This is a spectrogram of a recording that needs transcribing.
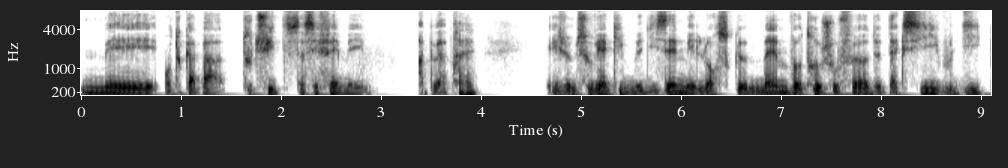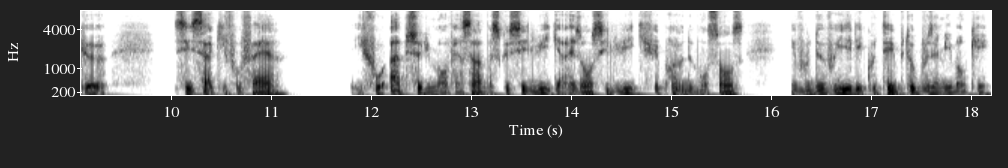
mais en tout cas pas tout de suite, ça s'est fait, mais un peu après. Et je me souviens qu'il me disait, mais lorsque même votre chauffeur de taxi vous dit que c'est ça qu'il faut faire, il faut absolument faire ça parce que c'est lui qui a raison, c'est lui qui fait preuve de bon sens et vous devriez l'écouter plutôt que vos amis banquiers.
